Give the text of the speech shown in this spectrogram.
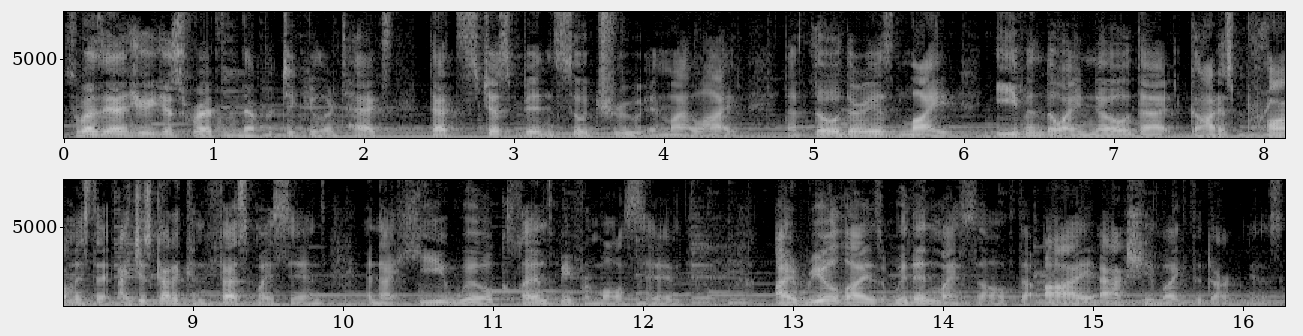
So, as Andrew just read from that particular text, that's just been so true in my life. That though there is light, even though I know that God has promised that I just got to confess my sins and that He will cleanse me from all sin, I realize within myself that I actually like the darkness,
